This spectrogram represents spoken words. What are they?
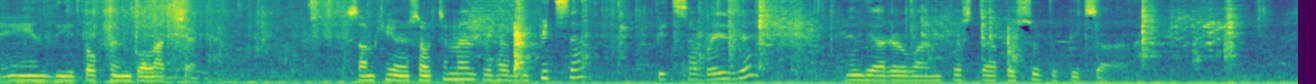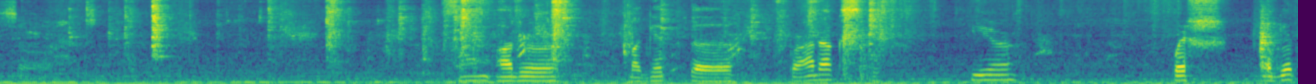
And the Tofen Golache some here assortment we have the pizza pizza brazier and the other one costa prosciutto pizza. So some other baguette uh, products here. Fresh baguette.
